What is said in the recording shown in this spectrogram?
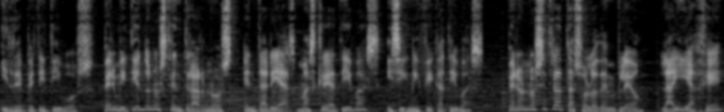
y repetitivos, permitiéndonos centrarnos en tareas más creativas y significativas. Pero no se trata solo de empleo. La IAG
